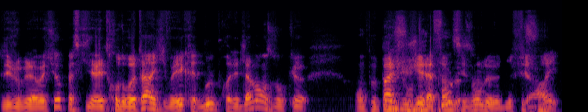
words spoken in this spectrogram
de développer la voiture parce qu'ils avaient trop de retard et qu'ils voyaient que Red Bull prenait de l'avance. Donc euh, on peut pas Ils juger la fin de saison de, de Ferrari.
